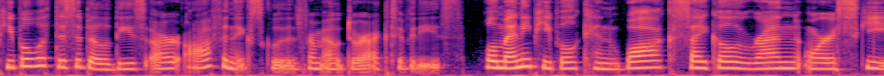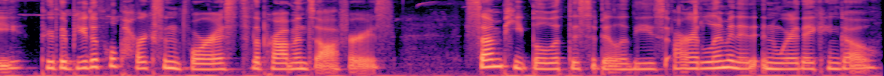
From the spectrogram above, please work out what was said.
people with disabilities are often excluded from outdoor activities. While many people can walk, cycle, run, or ski through the beautiful parks and forests the province offers, some people with disabilities are limited in where they can go.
